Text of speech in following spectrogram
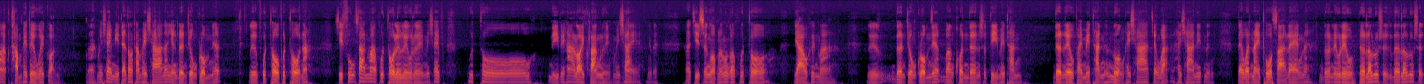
มากทำให้เร็วไว้ก่อนนะไม่ใช่มีแต่ต้องทำให้ช้านะอย่างเดินจงกรมเนี่ยหรือพุทโธพุทโธนะ จิตฟุ้งซ่านมากพุทโธเร็วๆเลย ไม่ใช่พุทโธหนีไปห้าร้อยครั้งเลย ไม่ใช่ถ้าจิตสงบแล้วมันก็พุทโธยาวขึ้นมา หรือเดินจงกรมเนี่ยบางคนเดินสติไม่ทัน เดินเร็วไปไม่ทันหน่วงให้ช้าจังหวะให้ช้านิดหนึ่งแต่วันไหนโทสะแรงนะเดินเร็วๆเดินแล้วรู้สึกเดินแล้วรู้สึก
